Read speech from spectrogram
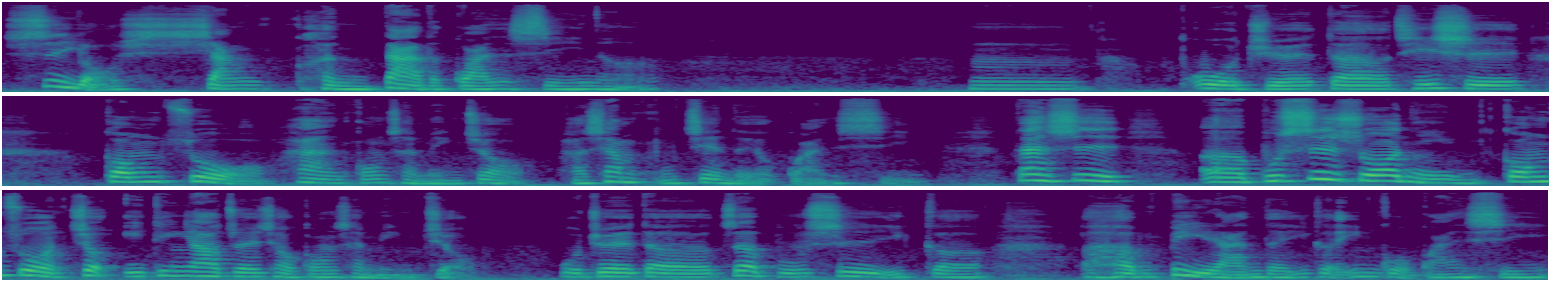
是有相很大的关系呢。嗯，我觉得其实工作和功成名就好像不见得有关系，但是呃，不是说你工作就一定要追求功成名就，我觉得这不是一个很必然的一个因果关系。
